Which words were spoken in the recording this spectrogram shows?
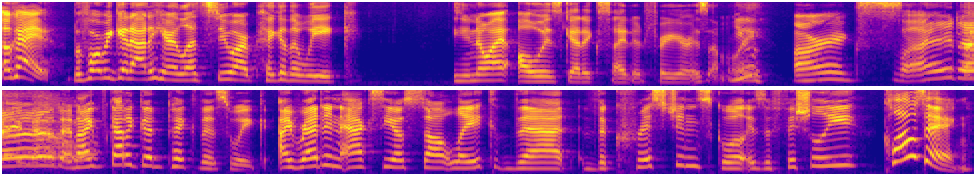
Okay, before we get out of here, let's do our pick of the week. You know I always get excited for yours, Emily. You are excited. And I've got a good pick this week. I read in Axios Salt Lake that the Christian school is officially closing.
